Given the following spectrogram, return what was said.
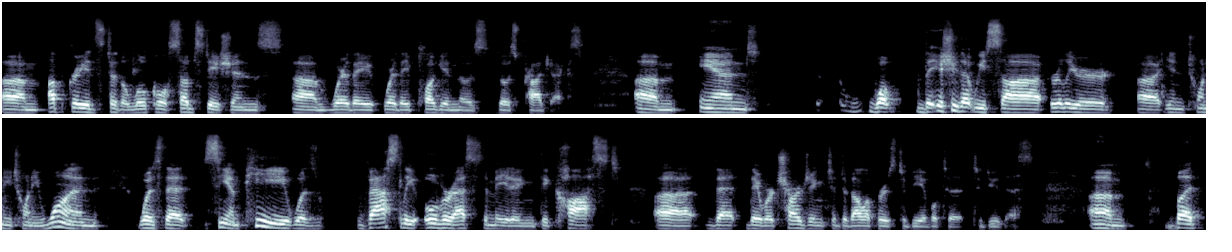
um, upgrades to the local substations um, where they where they plug in those those projects. Um, and what the issue that we saw earlier uh, in 2021 was that CMP was vastly overestimating the cost uh, that they were charging to developers to be able to, to do this. Um, but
